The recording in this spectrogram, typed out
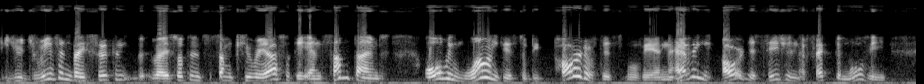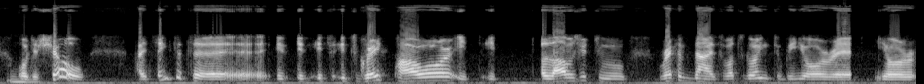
you're driven by certain by certain some curiosity and sometimes all we want is to be part of this movie and having our decision affect the movie or the show i think that uh, it, it, it's it's great power it it allows you to recognize what's going to be your uh, your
